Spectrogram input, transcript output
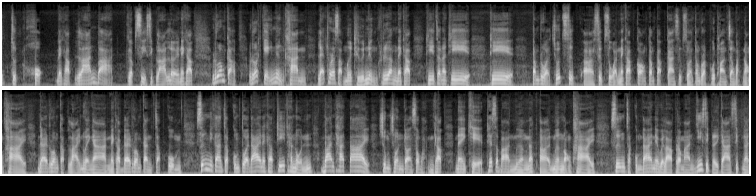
39.6นะครับล้านบาทเกือบ 40 ล้านเลยนะครับ ร่วมกับรถเก๋ง1 คัน และโทรศัพท์มือถือ 1 เครื่องนะครับ ที่เจ้าหน้าที่ที่ ตำรวจชุดสืบสืบสวนนะครับกองกำกับการสืบสวนตำรวจภูธรจังหวัดหนองคาย ได้ร่วมกับหลายหน่วยงานนะครับได้ร่วมกันจับกลุ่ม ซึ่งมีการจับกลุ่มตัวได้นะครับที่ถนนบ้านท่าใต้ชุมชนดอนสวรรค์ครับในเขตเทศบาลเมืองนักเอ่อเมืองหนองคาย ซึ่งจับกลุ่มได้ในเวลาประมาณ 20นาฬิกา10 นา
